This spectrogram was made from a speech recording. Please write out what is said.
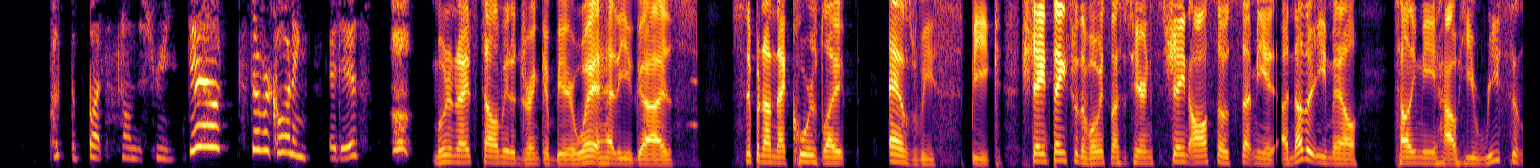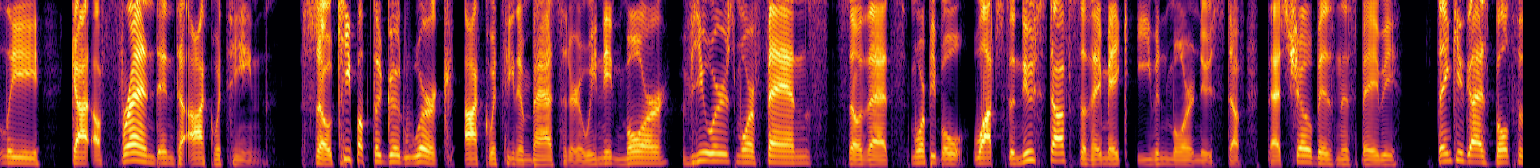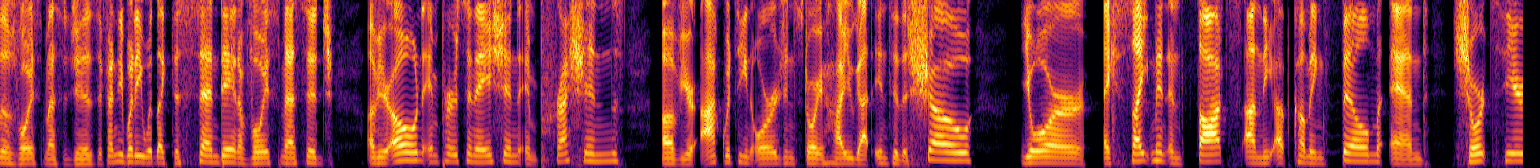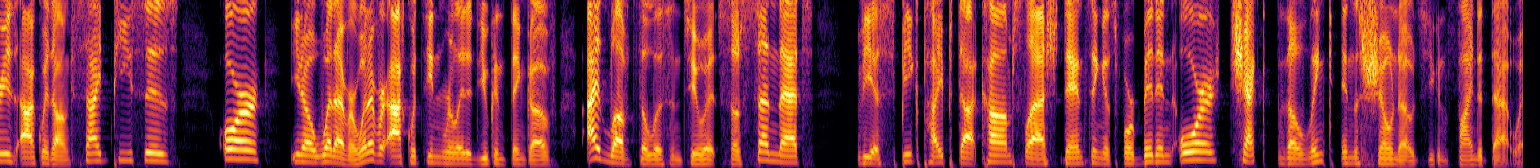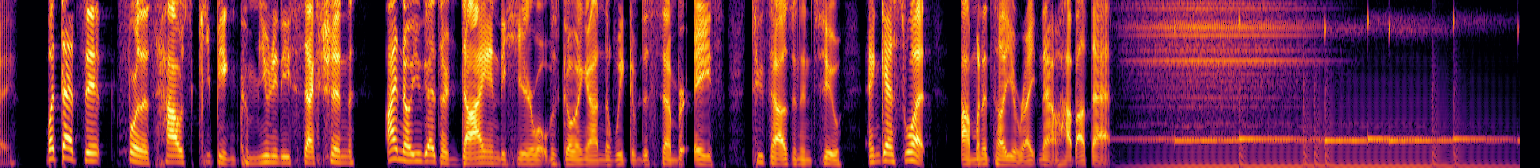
Put the button on the screen. Dude, still recording. It is. Mooninite's telling me to drink a beer way ahead of you guys. Sipping on that Coors Light as we speak. Shane, thanks for the voice message here. And Shane also sent me another email telling me how he recently got a friend into Aqua Teen. So keep up the good work, Aqua Teen Ambassador. We need more viewers, more fans, so that more people watch the new stuff, so they make even more new stuff. That's show business, baby. Thank you guys both for those voice messages. If anybody would like to send in a voice message of your own impersonation, impressions of your Aqua Teen origin story, how you got into the show, your excitement and thoughts on the upcoming film and short series Aquadonk side pieces, or, you know, whatever, whatever Aqua Teen related you can think of. I'd love to listen to it. So send that via speakpipe.com slash dancing is forbidden or check the link in the show notes. You can find it that way. But that's it for this housekeeping community section. I know you guys are dying to hear what was going on the week of December 8th, 2002. And guess what? I'm going to tell you right now. How about that?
